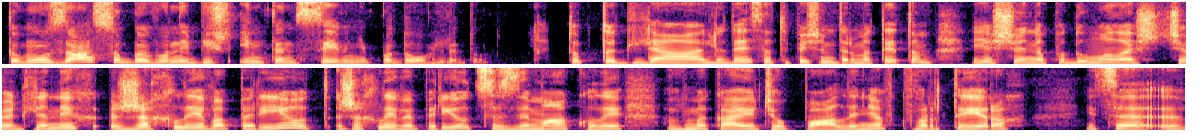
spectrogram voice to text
Тому засоби вони більш інтенсивні по догляду. Тобто для людей з атопічним дерматитом я щойно подумала, що для них жахлива період, жахливий період це зима, коли вмикають опалення в квартирах, і це е,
